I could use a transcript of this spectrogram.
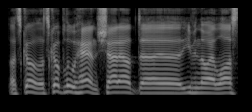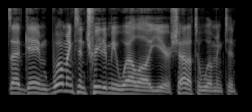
Let's go. Let's go Blue Hens. Shout out uh, even though I lost that game. Wilmington treated me well all year. Shout out to Wilmington.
